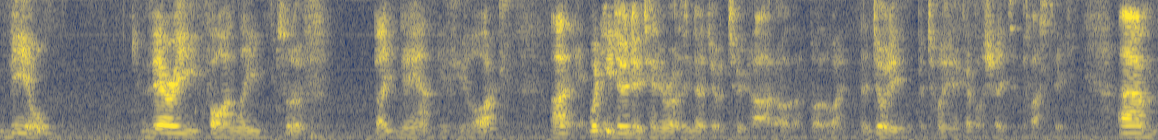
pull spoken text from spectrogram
veal very finely sort of beaten out, if you like, uh, when you do do tenderising, don't do it too hard either, by the way. They do it in between a couple of sheets of plastic. Um,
